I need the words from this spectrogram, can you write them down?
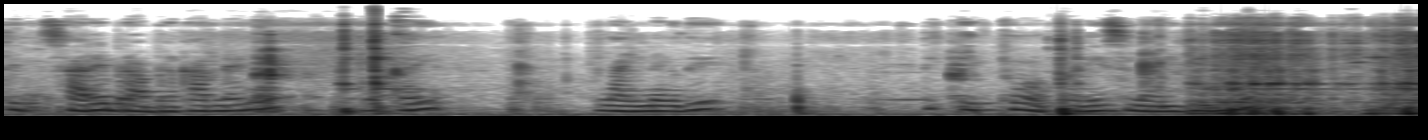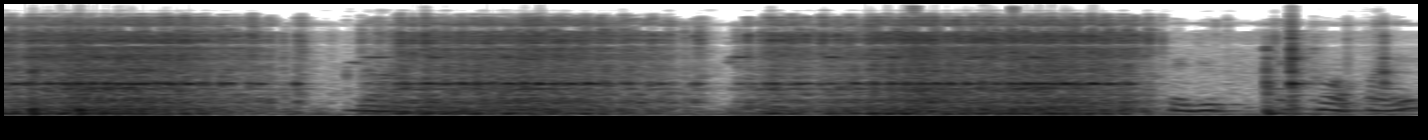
ਤੇ ਸਾਰੇ ਬਰਾਬਰ ਕਰ ਲੈਣੇ ਇੱਕ ਹੀ ਲਾਈਨਿੰਗ ਦੇ ਤੇ ਇੱਥੋਂ ਆਪਾਂ ਨੇ ਸਿਲਾਈ ਜਿਹੜੀ ਹੈ ਲਗਾ ਦੇਣੀ। ਤੇ ਜੀ ਇੱਥੋਂ ਆਪਾਂ ਨੇ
